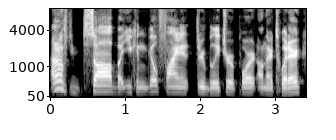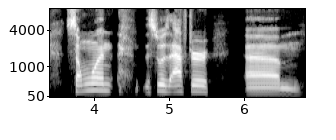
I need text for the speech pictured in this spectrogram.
I don't know if you saw, but you can go find it through Bleacher Report on their Twitter. Someone, this was after. Um,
